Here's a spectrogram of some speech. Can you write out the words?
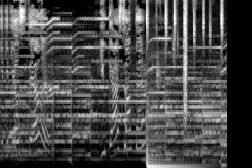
Yo, Stellar, you got something?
